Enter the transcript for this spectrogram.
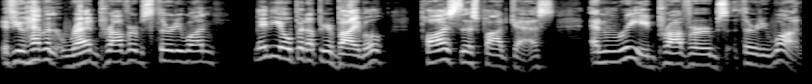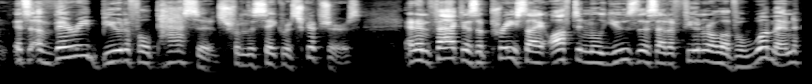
If you haven't read Proverbs 31, maybe open up your Bible, pause this podcast, and read Proverbs 31. It's a very beautiful passage from the sacred scriptures. And in fact, as a priest, I often will use this at a funeral of a woman,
